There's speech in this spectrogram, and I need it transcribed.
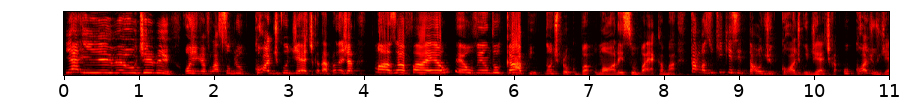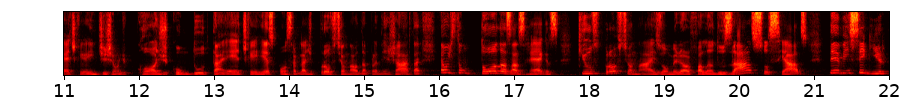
E aí, meu time? Hoje a gente vai falar sobre o código de ética da Planejar. Mas, Rafael, eu vendo CAP. Não te preocupa, uma hora isso vai acabar. Tá, mas o que é esse tal de código de ética? O código de ética, que a gente chama de código de conduta ética e responsabilidade profissional da Planejar, tá? É onde estão todas as regras que os profissionais, ou melhor falando, os associados, devem seguir.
